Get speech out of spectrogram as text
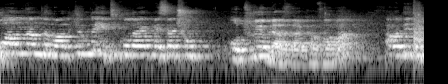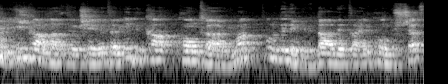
bu anlamda baktığımda etik olarak mesela çok oturuyor biraz daha kafama. Ama dediğim gibi ilk anlattığım şeyde tabii ki kontra argüman. Bunu dediğim gibi daha detaylı konuşacağız.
